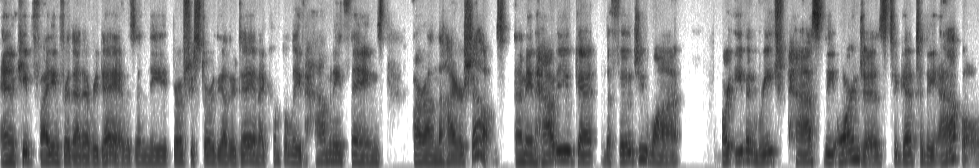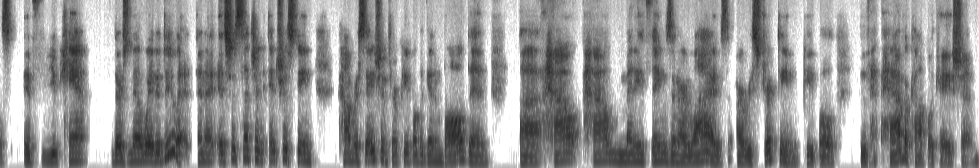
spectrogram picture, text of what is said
And keep fighting for that every day. I was in the grocery store the other day and I couldn't believe how many things are on the higher shelves. I mean, how do you get the food you want or even reach past the oranges to get to the apples if you can't there's no way to do it. And it's just such an interesting conversation for people to get involved in uh, how how many things in our lives are restricting people who have a complication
